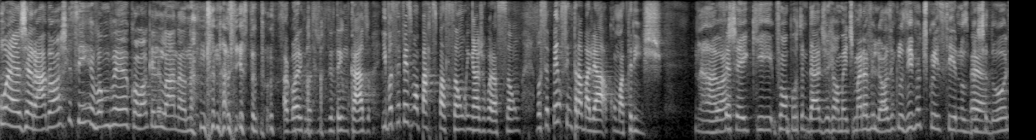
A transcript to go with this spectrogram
Ué, Gerardo, eu acho que sim. Vamos ver, coloca ele lá na, na, na lista. Agora que você, inclusive, tem um caso. E você fez uma participação em Haja Coração. Você pensa em trabalhar como atriz? Não, eu Você- achei que foi uma oportunidade realmente maravilhosa. Inclusive, eu te conheci nos bastidores.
